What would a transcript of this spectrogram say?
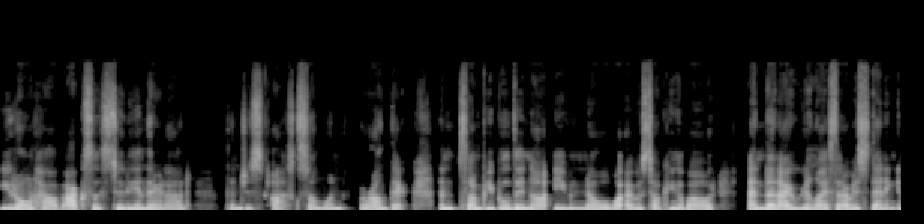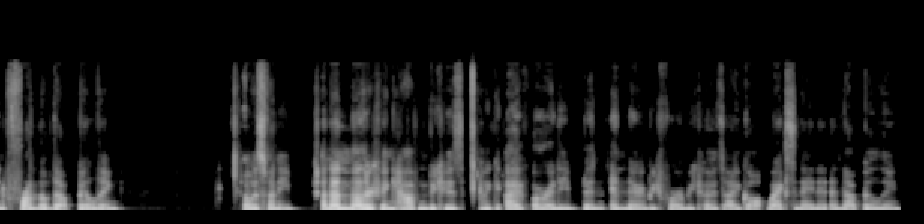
you don't have access to the internet, then just ask someone around there. And some people did not even know what I was talking about. And then I realized that I was standing in front of that building. It was funny. And then another thing happened because I've already been in there before because I got vaccinated in that building.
